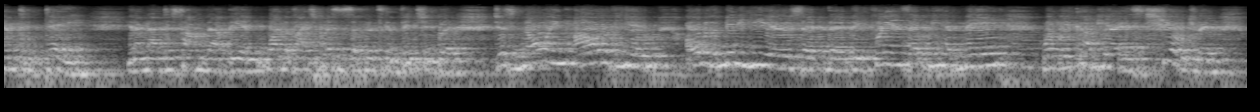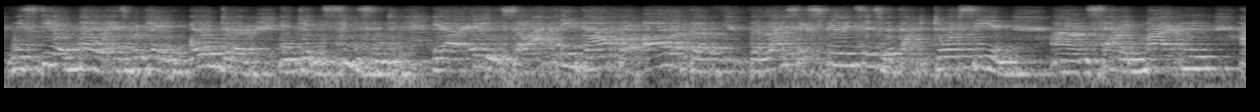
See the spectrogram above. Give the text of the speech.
am today. And I'm not just talking about being one of the vice presidents of this convention, but just knowing all of you over the many years that, that the friends that we have made when we come here as children, we still know as we're getting older and getting seasoned in our age. So I thank God for all of the, the life's experiences with Dr. Dorsey and um, Sallie Martin. I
